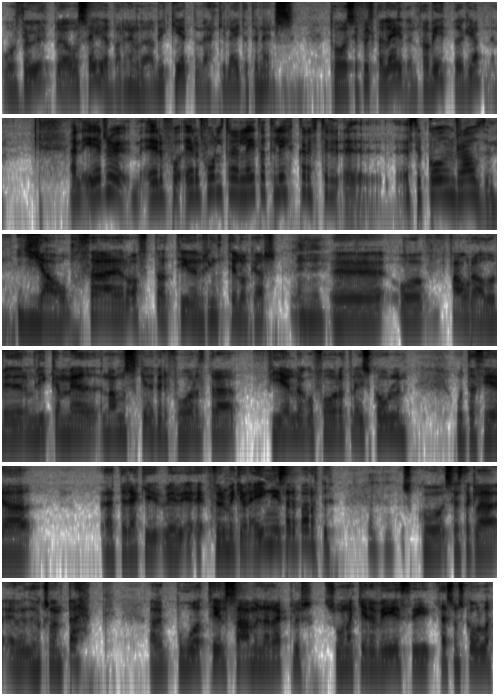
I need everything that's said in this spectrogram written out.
og þau upplifa og segja bara hennilega að við getum ekki leita til neins. Þó þessi fullt af leiðum, þá vitum þau ekki jafnum En eru, eru, eru fóldrar að leita til ykkar eftir, eh, eftir góðum ráðum? Já, það er ofta tíðum hringt til okkar Mhm. uh, og fáráð og við erum líka með námskeið fyrir fóreldra, félög og fóreldra í skólum út af því að þetta er ekki, við þurfum ekki að vera eini í þessari baráttu sko, sérstaklega ef við hugsaum um bekk að búa til samanlega reglur svona gerum við í þessum skóla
